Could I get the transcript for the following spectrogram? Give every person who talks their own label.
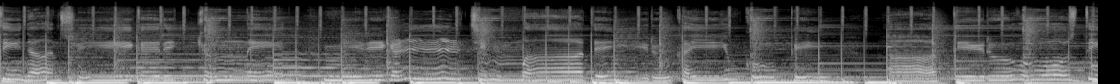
Speaker 1: മുക്തി ഞാൻ സ്വീകരിക്കുന്നേ. മിഴികൾ ചിമ്മാതെ ഇരു കൈയും കൂപ്പി. ആ തിരുവോസ്തി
